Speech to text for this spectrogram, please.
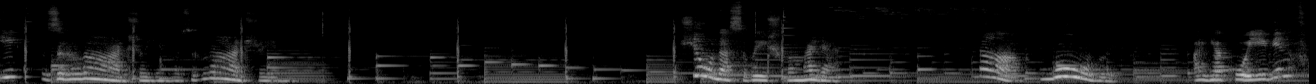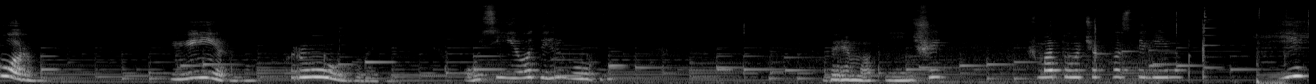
і згладжуємо, згладжуємо. Що у нас вийшло малята? Так, бублик. А якої він форми? Вірно, круглої. Ось є один бублик. Беремо інший шматочок пластиліну і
